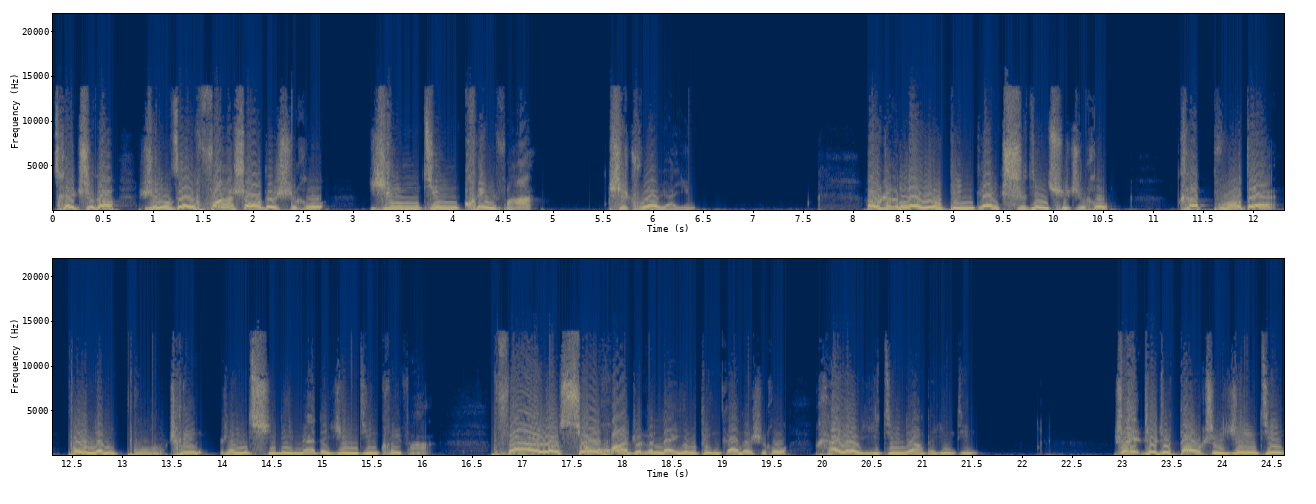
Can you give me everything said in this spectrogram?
才知道人在发烧的时候，阴经匮乏是主要原因。而这个奶油饼干吃进去之后，它不但不能补充人体里面的阴精匮乏，反而要消化这个奶油饼干的时候还要一定量的阴精，所以这就导致阴精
